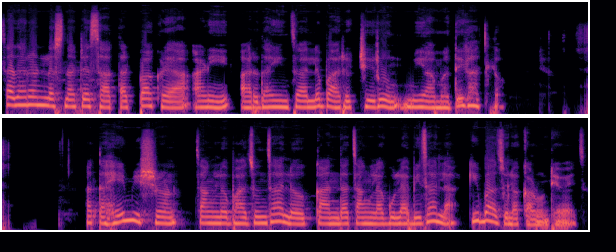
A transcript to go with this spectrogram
साधारण लसणाच्या सात आठ पाकळ्या आणि अर्धा इंच आलं बारीक चिरून मी यामध्ये घातलं. आता हे मिश्रण चांगलं भाजून झालं कांदा चांगला गुलाबी झाला की बाजूला काढून ठेवायचं.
